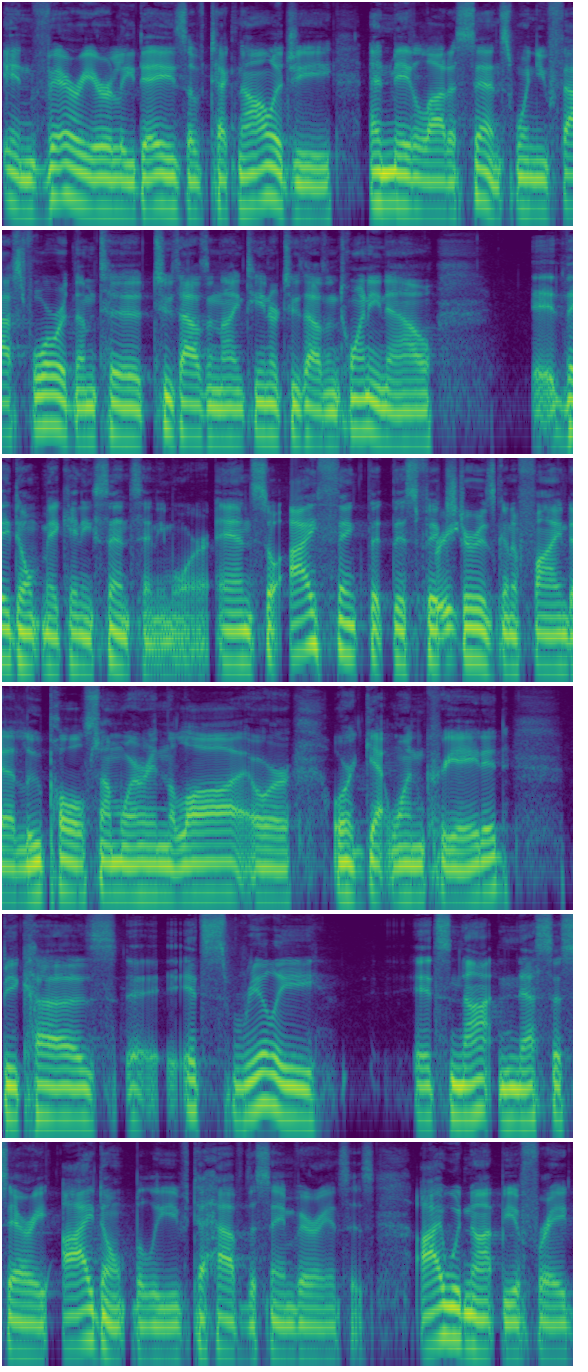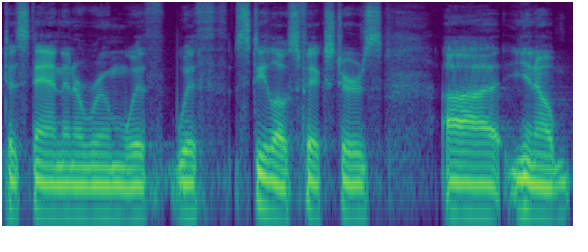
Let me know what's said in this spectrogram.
in very early days of technology and made a lot of sense. When you fast forward them to 2019 or 2020 now, eh, they don't make any sense anymore. And so I think that this fixture is going to find a loophole somewhere in the law or or get one created because eh, it's really it's not necessary, I don't believe, to have the same variances. I would not be afraid to stand in a room with with Xtylos fixtures, uh, you know,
